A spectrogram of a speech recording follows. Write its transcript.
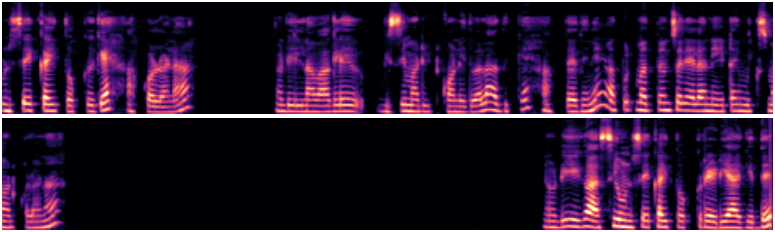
ಹುಣಸೆಕಾಯಿ ತೊಕ್ಕಗೆ ಹಾಕ್ಕೊಳ್ಳೋಣ. ನೋಡಿ ಇಲ್ಲಿ ನಾವಾಗಲೇ ಬಿಸಿ ಮಾಡಿ ಇಟ್ಕೊಂಡಿದ್ವಲ್ಲ, ಅದಕ್ಕೆ ಹಾಕ್ತಾ ಇದ್ದೀನಿ. ಹಾಕ್ಬಿಟ್ಟು ಮತ್ತೊಂದು ಸಲ ಎಲ್ಲ ನೀಟಾಗಿ ಮಿಕ್ಸ್ ಮಾಡ್ಕೊಳ್ಳೋಣ. ನೋಡಿ, ಈಗ ಹಸಿ ಹುಣಸೆಕಾಯಿ ತೊಕ್ಕು ಆಗಿದೆ.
